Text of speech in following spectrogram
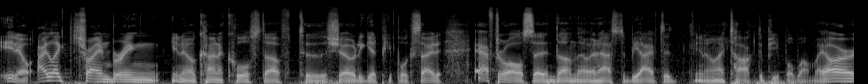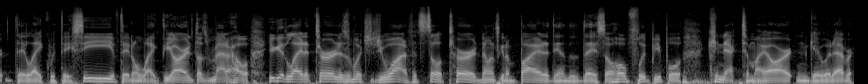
you know, I like to try and bring, you know, kind of cool stuff to the show to get people excited. After all said and done though, it has to be I have to, you know, I talk to people about my art. They like what they see. If they don't like the art, it doesn't matter how you could light a turd as much as you want. If it's still a turd, no one's going to buy it at the end of the day. So hopefully people connect to my art and get whatever.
